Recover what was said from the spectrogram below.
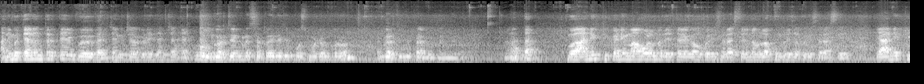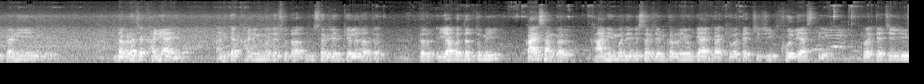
आणि मग त्यानंतर ते घरच्यांच्याकडे त्यांच्या हो घरच्यांकडे सकाळी त्याची पोस्टमॉर्टम करून घरच्याची गेलो. आता मग अनेक ठिकाणी मावळमध्ये तळेगाव परिसर असेल नवला कुंभरीचा परिसर असेल या अनेक ठिकाणी दगडाच्या खाणी आहेत आणि त्या खाणींमध्ये सुद्धा विसर्जन केलं जातं. तर याबद्दल तुम्ही काय सांगाल? खाणीमध्ये विसर्जन करणं योग्य आहे का? किंवा त्याची जी खोली असते किंवा त्याची जी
